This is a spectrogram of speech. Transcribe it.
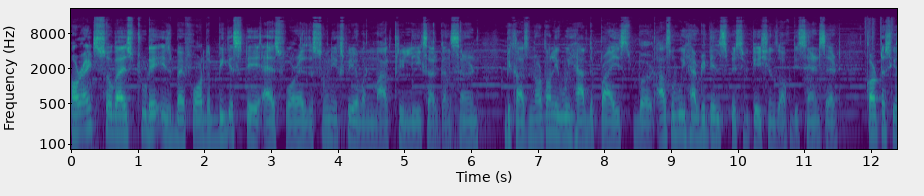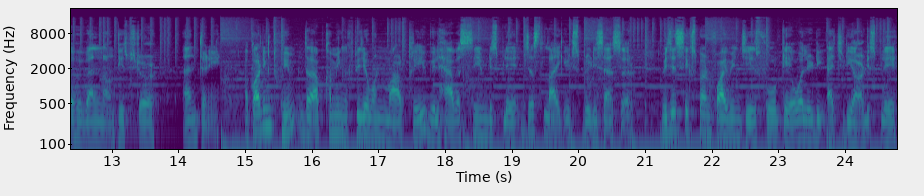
Alright, so guys, today is by far the biggest day as far as the Sony Xperia 1 Mark III leaks are concerned because not only we have the price but also we have detailed specifications of this handset courtesy of a well-known tipster Anthony. According to him, the upcoming Xperia 1 Mark III will have a same display just like its predecessor which is 6.5 inches 4K OLED HDR display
